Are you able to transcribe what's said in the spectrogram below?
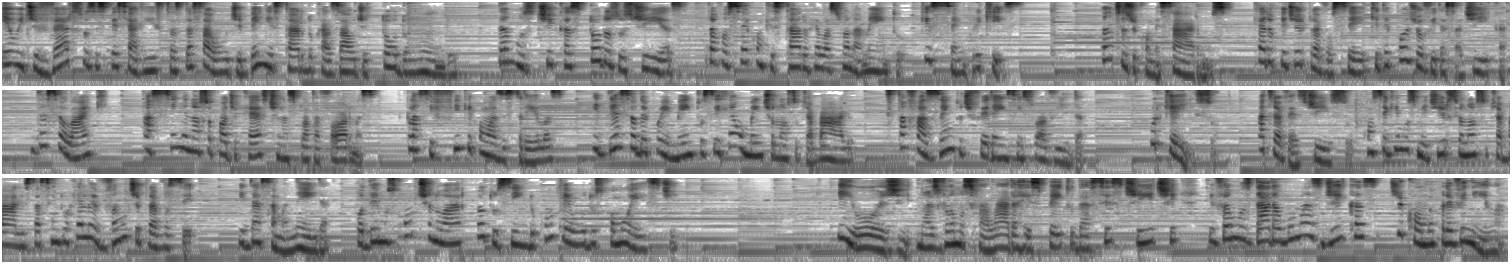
eu e diversos especialistas da saúde e bem-estar do casal de todo o mundo damos dicas todos os dias para você conquistar o relacionamento que sempre quis. Antes de começarmos, quero pedir para você que depois de ouvir essa dica, dê seu like, assine nosso podcast nas plataformas, classifique com as estrelas e dê seu depoimento se realmente o nosso trabalho está fazendo diferença em sua vida. Por que isso? Através disso, conseguimos medir se o nosso trabalho está sendo relevante para você e dessa maneira podemos continuar produzindo conteúdos como este. E hoje nós vamos falar a respeito da cistite e vamos dar algumas dicas de como preveni-la.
